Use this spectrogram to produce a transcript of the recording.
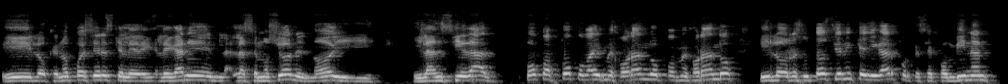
y lo que no puede ser es que le, ganen las emociones, ¿no? Y, y, la ansiedad. Poco a poco va a ir mejorando, pues mejorando y los resultados tienen que llegar porque se combinan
